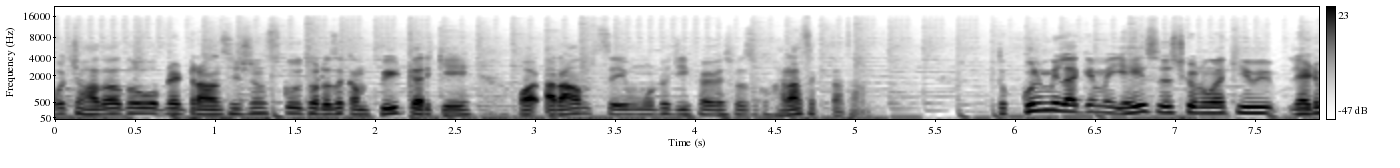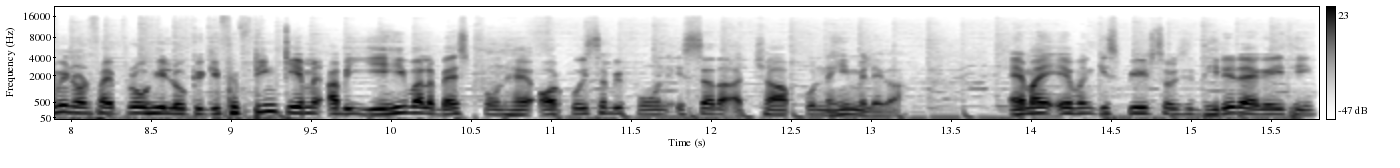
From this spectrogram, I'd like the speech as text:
वो चाहता तो वो अपने ट्रांसिशंस को थोड़ा सा कंप्लीट करके और आराम से मोटो जी फाइव को हरा सकता था। तो कुल मिला के मैं यही सजेस्ट करूँगा कि Redmi Note 5 Pro ही लो, क्योंकि 15K में अभी यही वाला बेस्ट फ़ोन है और कोई सा भी फ़ोन इससे ज़्यादा अच्छा आपको नहीं मिलेगा। एम आई की स्पीड थोड़ी सी धीरे रह गई थी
